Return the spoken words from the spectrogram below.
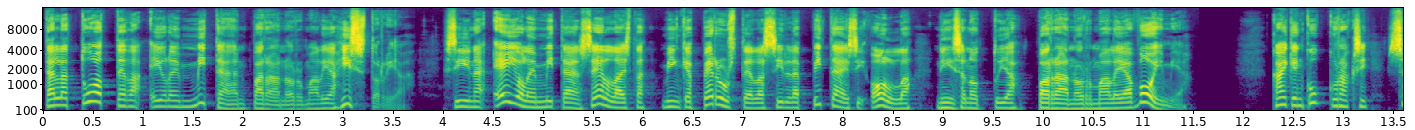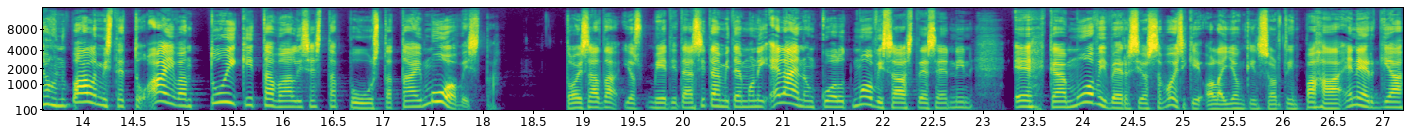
Tällä tuotteella ei ole mitään paranormaalia historiaa. Siinä ei ole mitään sellaista, minkä perusteella sillä pitäisi olla niin sanottuja paranormaaleja voimia. Kaiken kukkuraksi se on valmistettu aivan tuikitavallisesta puusta tai muovista. Toisaalta, jos mietitään sitä, miten moni eläin on kuollut muovisaasteeseen, niin ehkä muoviversiossa voisikin olla jonkin sortin pahaa energiaa,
